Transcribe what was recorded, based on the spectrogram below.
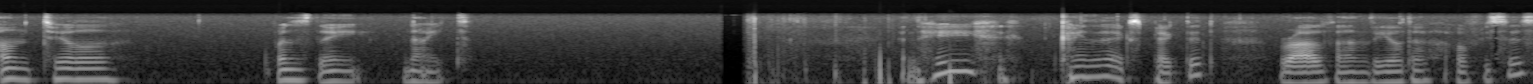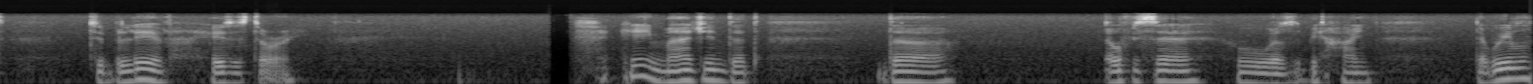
until Wednesday night and he kinda expected Ralph and the other officers to believe his story. He imagined that the officer who was behind the wheel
